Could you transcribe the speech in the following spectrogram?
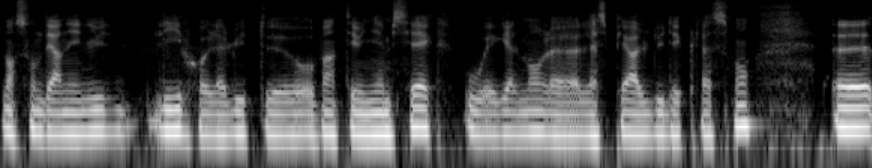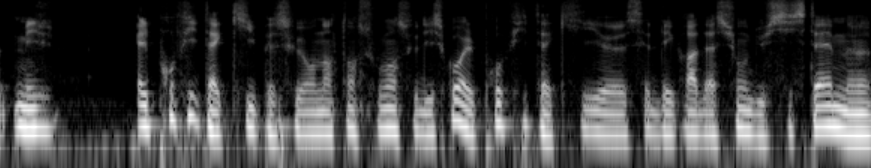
dans son dernier livre La lutte au XXIe siècle ou également la, spirale du déclassement. Euh, mais elle profite à qui? Parce qu'on entend souvent ce discours, elle profite à qui euh, cette dégradation du système euh,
